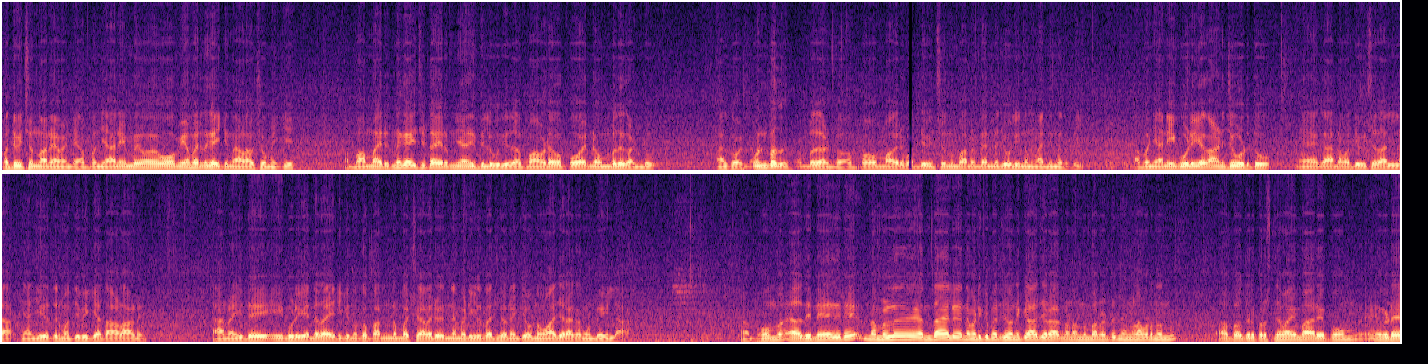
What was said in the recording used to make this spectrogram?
മദ്യപിച്ചെന്ന് അറിയാൻ വേണ്ടി. അപ്പം ഞാൻ ഹോമിയോ മരുന്ന് കഴിക്കുന്ന ആളാണ് ചുമയ്ക്ക് അപ്പോൾ ആ മരുന്ന് കഴിച്ചിട്ടായിരുന്നു ഞാൻ ഇതിൽ ഊതിയത്. അപ്പോൾ അവിടെ പോയിന്റ് ഒമ്പത് കണ്ടു. ആൽക്കോഹോൾ ഒൻപത്? ഒമ്പത് കണ്ടു. അപ്പം അവർ മദ്യപിച്ചെന്ന് പറഞ്ഞിട്ട് എന്നെ ജോലിയിൽ നിന്ന് മാറ്റി നിർത്തി. അപ്പോൾ ഞാൻ ഈ ഗുളിക കാണിച്ചു കൊടുത്തു. കാരണം മദ്യപിച്ചതല്ല. ഞാൻ ജീവിതത്തിൽ മദ്യപിക്കാത്ത ആളാണ്. കാരണം ഇത് ഈ ഗുളികന്റെതായിരിക്കും എന്നൊക്കെ പറഞ്ഞിട്ടും പക്ഷേ അവർ എന്നെ മെഡിക്കൽ പരിശോധനയ്ക്ക് ഒന്നും ഹാജരാക്കാൻ കൊണ്ടുപോയില്ല. അപ്പം അതിനെതിരെ നമ്മൾ എന്തായാലും എന്നെ മെഡിക്കൽ പരിശോധനയ്ക്ക് ഹാജരാക്കണം എന്ന് പറഞ്ഞിട്ട് ഞങ്ങൾ അവിടെ നിന്നു. അപ്പോൾ അതൊരു പ്രശ്നമായി മാറിയപ്പം ഇവിടെ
